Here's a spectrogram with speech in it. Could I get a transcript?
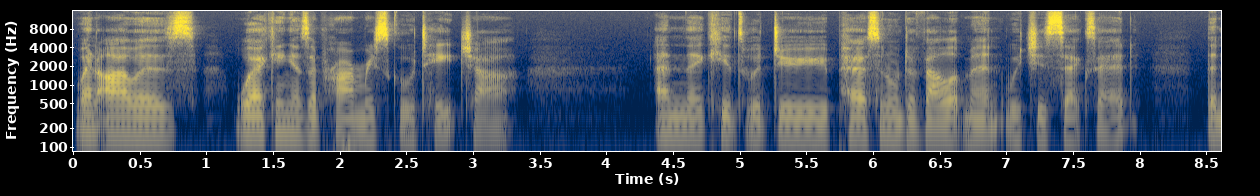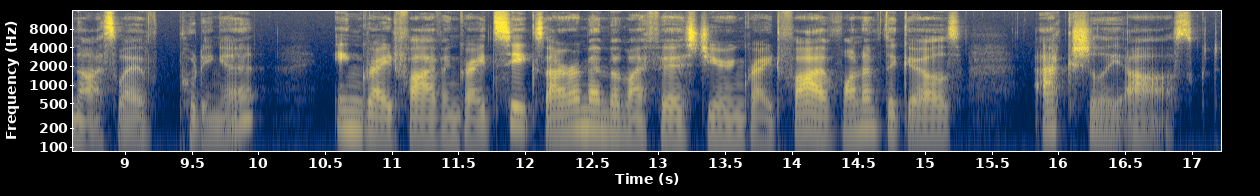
When I was working as a primary school teacher, and the kids would do personal development, which is sex ed, the nice way of putting it. In grade five and grade six, I remember my first year in grade five, one of the girls actually asked,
